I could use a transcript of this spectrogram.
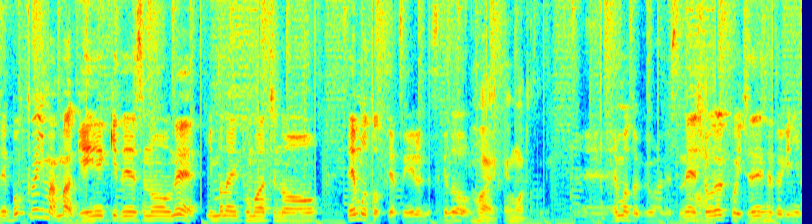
で僕今まあ現役でそのねいまだに友達の江本ってやつがいるんですけど、はい江本君えー江本君はですねはい。小学校1年生の時に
